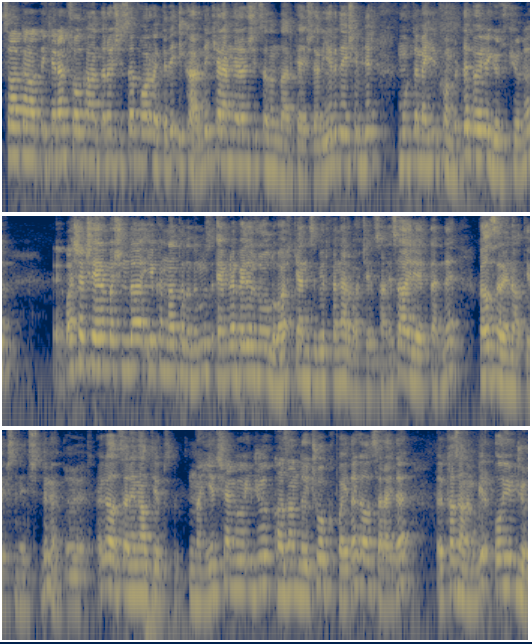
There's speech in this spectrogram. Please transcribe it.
Sağ kanatta Kerem, sol kanatta Raşitsa, forvette de Icardi. Kerem'le Raşitsa'nın da arkadaşlar yeri değişebilir. Muhtemel ilk 11'de böyle gözüküyordu. Ee, Başakşehir'in başında yakından tanıdığımız Emre Belezoğlu var. Kendisi bir Fenerbahçe efsanesi. Ayrıyetten de Galatasaray'ın altyapısında yetişti değil mi? Evet. Ve Galatasaray'ın altyapısından yetişen bir oyuncu. Kazandığı çoğu kupayı da Galatasaray'da e, kazanan bir oyuncu.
